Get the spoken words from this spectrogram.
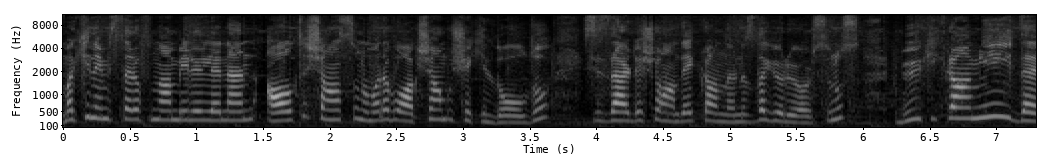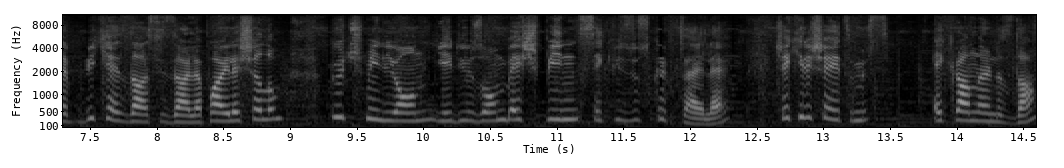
Makinemiz tarafından belirlenen 6 şanslı numara bu akşam bu şekilde oldu. Sizler de şu anda ekranlarınızda görüyorsunuz. Büyük ikramiyeyi de bir kez daha sizlerle paylaşalım. 3 milyon 715 bin 840 TL. Çekiliş heyetimiz ekranlarınızda.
